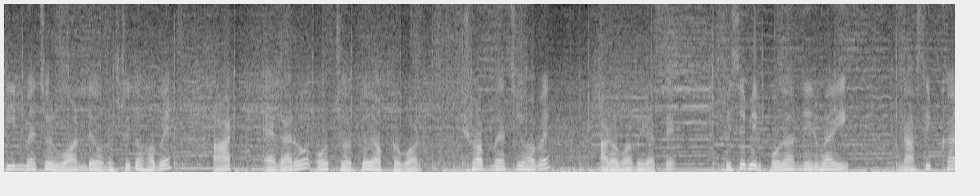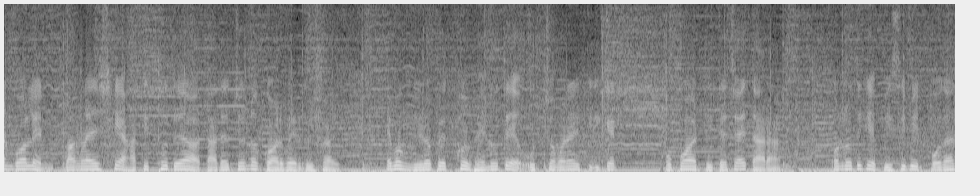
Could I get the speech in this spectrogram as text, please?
তিন ম্যাচের ওয়ানডে অনুষ্ঠিত হবে আট, এগারো ও চোদ্দোই অক্টোবর। সব ম্যাচই হবে আরব আমিরাতে। বিসিবির প্রধান নির্বাহী নাসিব খান বলেন, বাংলাদেশকে আতিথ্য দেওয়া তাদের জন্য গর্বের বিষয় এবং নিরপেক্ষ ভেন্যুতে উচ্চমানের ক্রিকেট উপহার দিতে চায় তারা। অন্যদিকে বিসিবির প্রধান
